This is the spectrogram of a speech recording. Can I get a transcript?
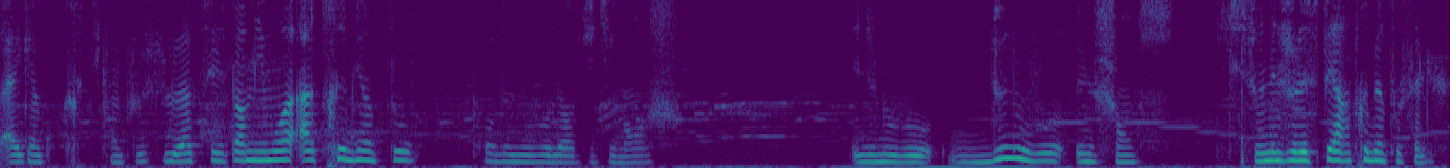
Avec un coup critique en plus. Le hack c'est parmi moi. À très bientôt pour de nouveau l'heure du dimanche. Et de nouveau, de nouveau, une chance exceptionnelle, je l'espère. À très bientôt. Salut.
